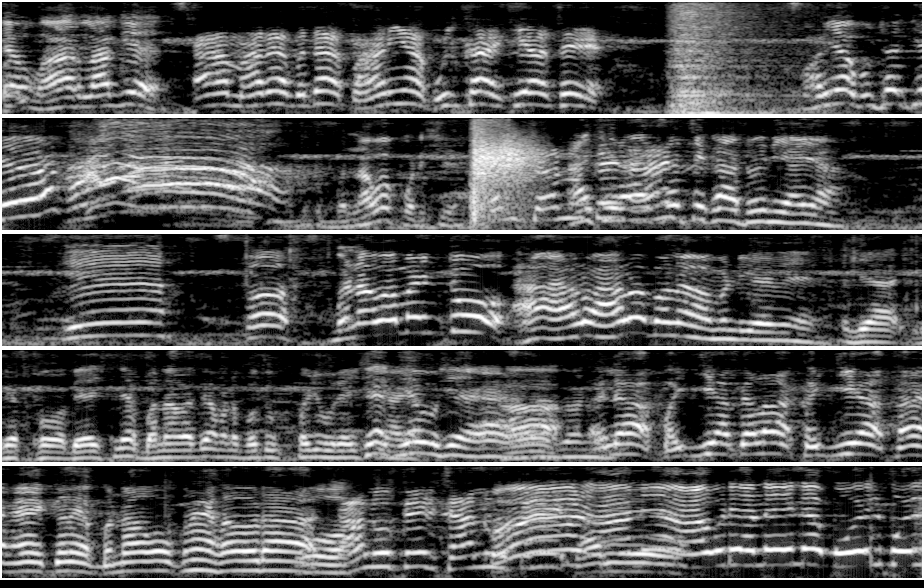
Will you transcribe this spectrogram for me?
એ વાર લાગે. આ મારા બધા ભાણિયા ભૂખા થયા છે. ભણ્યા પૂછે છે બનાવવા પડશે. ચાલુ કરી એ તો બનાવવા માંડ તું? હા હાલો હાલો બનાવવા માંડીએ અમે એટલે એક બેસ ને બનાવવા દે મને બધું પડ્યું રહે છે કેવું છે હા ભજીયા પેલા કજિયા થાય હે કરે બનાવો કરે હવડા ચાલુ કર ચાલુ કર પણ આને આવડે નહીં ને બોલ બોલ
